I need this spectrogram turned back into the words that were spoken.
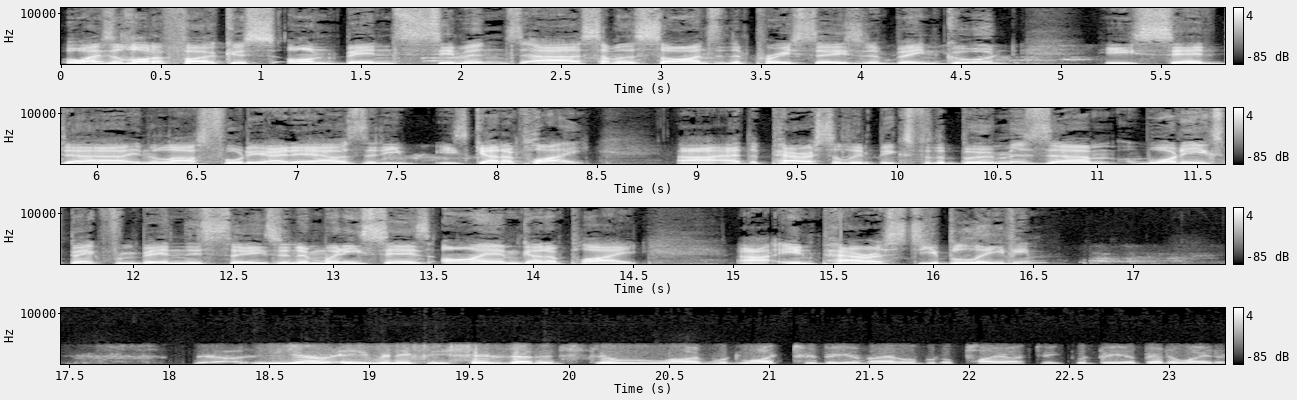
Always a lot of focus on Ben Simmons. Uh, some of the signs in the preseason have been good. He said uh, in the last 48 hours that he, he's going to play uh, at the Paris Olympics for the Boomers. Um, what do you expect from Ben this season? And when he says, I am going to play uh, in Paris, do you believe him? You know, even if he says that, it's still I would like to be available to play. I think would be a better way to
